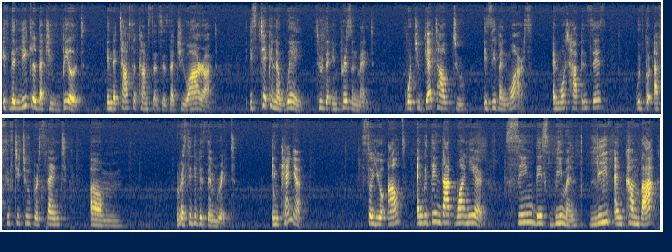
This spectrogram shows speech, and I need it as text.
if the little that you've built in the tough circumstances that you are at is taken away through the imprisonment, what you get out to is even worse. And what happens is we've got a 52% um, recidivism rate in Kenya. So you're out, and within that one year, seeing these women leave and come back,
